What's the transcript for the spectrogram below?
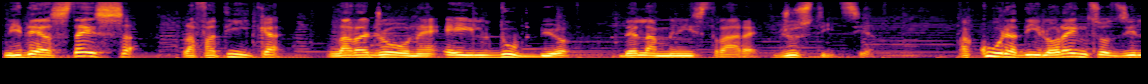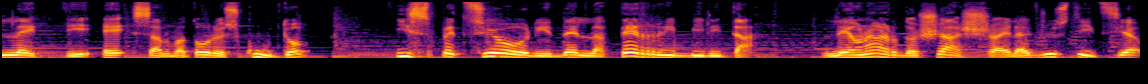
L'idea stessa, la fatica, la ragione e il dubbio dell'amministrare giustizia. A cura di Lorenzo Zilletti e Salvatore Scuto, Ispezioni della terribilità, Leonardo Sciascia e la giustizia,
